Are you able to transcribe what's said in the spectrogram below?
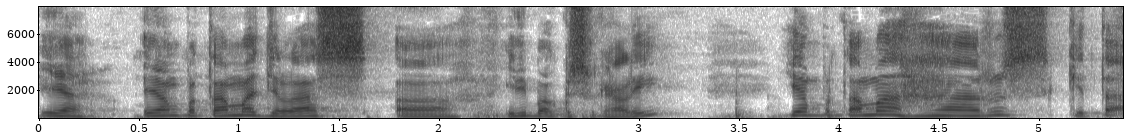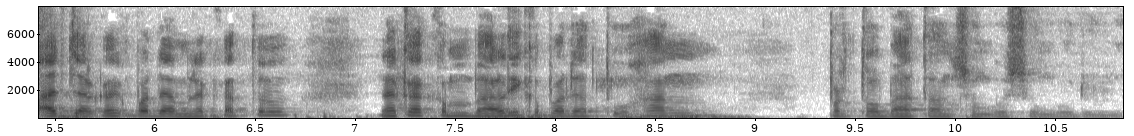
Iya, yang pertama jelas eh, ini bagus sekali. Yang pertama harus kita ajarkan kepada mereka tuh mereka kembali kepada Tuhan pertobatan sungguh-sungguh dulu.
